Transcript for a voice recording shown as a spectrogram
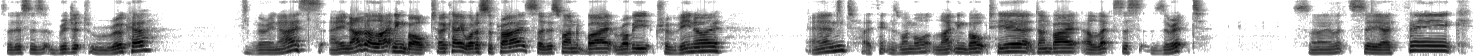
So this is Bridget Roker. Very nice. Another lightning bolt. Okay, what a surprise. So this one by Robbie Trevino. And I think there's one more lightning bolt here done by Alexis Ziritt. So let's see, I think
